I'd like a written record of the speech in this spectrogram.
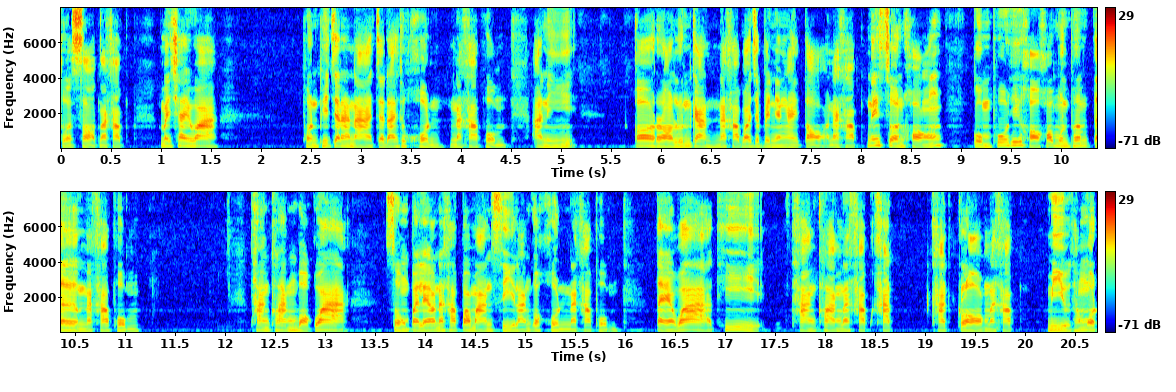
ตรวจสอบนะครับ ไม่ใช่ว่าผลพิจารณาจะได้ทุกคนนะครับผมอันนี้ก็รอลุ้นกันนะครับ ว่าจะเป็นยังไงต่อนะครับ ในส่วนของกลุ่มผู้ที่ขอข้อมูลเพิ่มเติมนะครับผมทางคลังบอกว่าส่งไปแล้วนะครับ ประมาณ 4 ล้านกว่าคนนะครับผมแต่ว่าที่ทางคลังนะครับคัด คัดกรองนะครับ มีอยู่ทั้งหมด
